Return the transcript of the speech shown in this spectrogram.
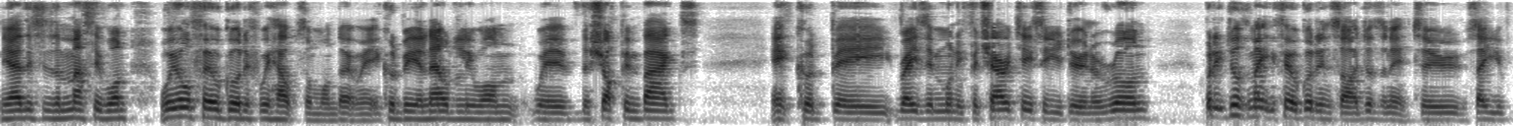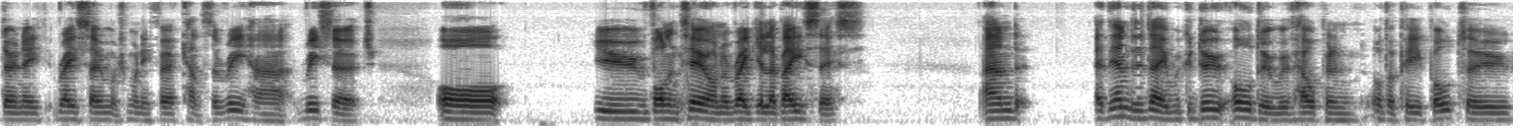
Yeah, this is a massive one. We all feel good if we help someone, don't we? It could be an elderly one with the shopping bags. It could be raising money for charity, so you're doing a run. But it does make you feel good inside, doesn't it? To say you've donated, raised so much money for cancer rehab, research, or you volunteer on a regular basis. And at the end of the day, we could do all do with helping other people. To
